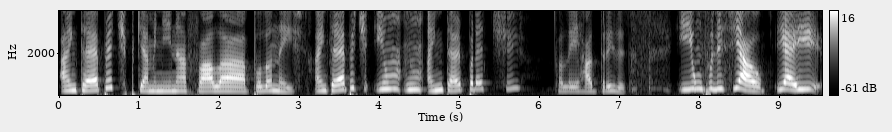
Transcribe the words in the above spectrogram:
a intérprete, porque a menina fala polonês. A intérprete e um, um a intérprete, falei errado três vezes. E um policial. E aí,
